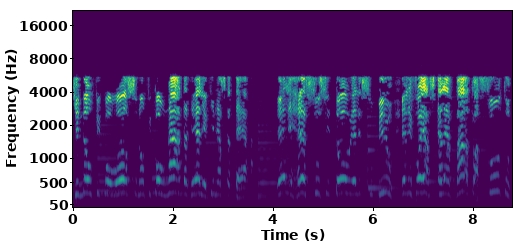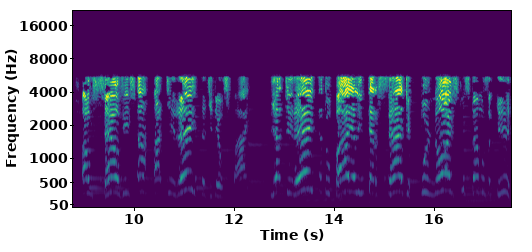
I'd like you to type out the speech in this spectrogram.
Que não ficou osso, não ficou nada dele aqui nesta terra ele ressuscitou, ele subiu, ele foi elevado assunto aos céus e está à direita de Deus Pai. E à direita do Pai ele intercede por nós que estamos aqui,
